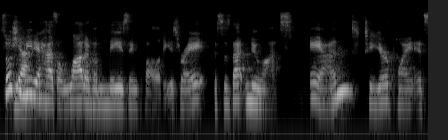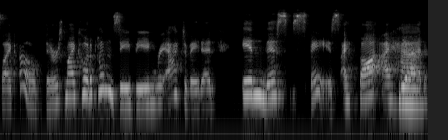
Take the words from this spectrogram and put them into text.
Social yeah. media has a lot of amazing qualities, right? This is that nuance. And to your point, it's like, oh, there's my codependency being reactivated in this space. I thought I had. Yeah.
